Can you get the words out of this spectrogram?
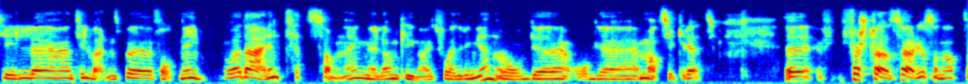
til, til, verdens befolkning. Og Det er en tett sammenheng mellom klimautfordringen og, og matsikkerhet. Først da, så er det jo sånn at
